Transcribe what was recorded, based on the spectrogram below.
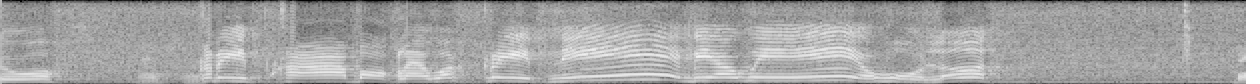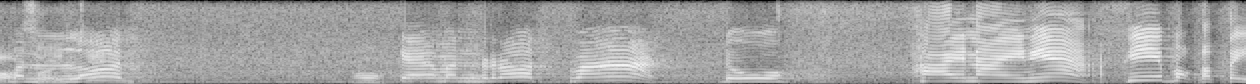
ดูโอ้โหกรีบค่ะบอกแล้วว่ากรีบนี่เบียวีโอ้โหเลิศเบอกมันสวยจริเลิงศโอ้โหแกมันเลิศมาก ดูภายในเนี่ย พี่ปกติ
